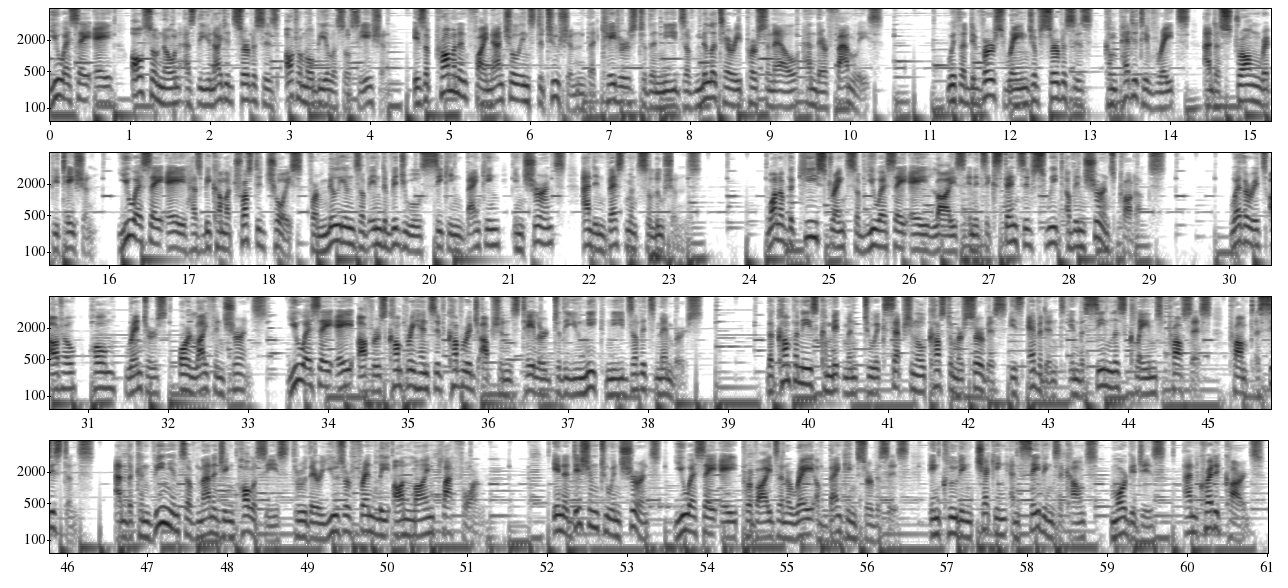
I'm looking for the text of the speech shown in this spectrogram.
USAA, also known as the United Services Automobile Association, is a prominent financial institution that caters to the needs of military personnel and their families. With a diverse range of services, competitive rates, and a strong reputation, USAA has become a trusted choice for millions of individuals seeking banking, insurance, and investment solutions. One of the key strengths of USAA lies in its extensive suite of insurance products. Whether it's auto, home, renters, or life insurance, USAA offers comprehensive coverage options tailored to the unique needs of its members. The company's commitment to exceptional customer service is evident in the seamless claims process, prompt assistance, and the convenience of managing policies through their user-friendly online platform. In addition to insurance, USAA provides an array of banking services, including checking and savings accounts, mortgages, and credit cards.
